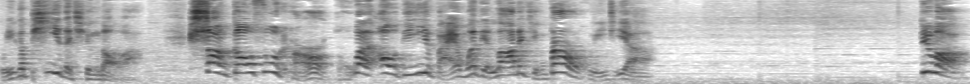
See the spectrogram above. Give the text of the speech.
回个屁的青岛啊！上高速口换奥迪一百，我得拉着警报回去呀，对吧？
